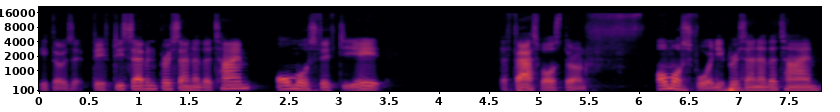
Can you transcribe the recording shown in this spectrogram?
He throws it 57% of the time, almost 58. The fastball is thrown f- almost 40% of the time.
